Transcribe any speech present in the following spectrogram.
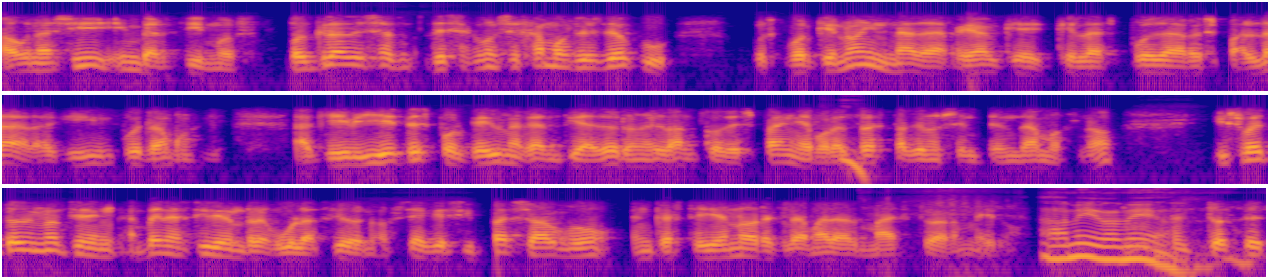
aún así invertimos. ¿Por qué la desaconsejamos desde OCU? Pues porque no hay nada real que, las pueda respaldar. Aquí, pues vamos, aquí hay billetes porque hay una cantidad de oro en el Banco de España, por detrás, para que nos entendamos, ¿no? Y sobre todo no tienen, apenas tienen regulación, o sea que si pasa algo en castellano reclamar al maestro armero. Amigo mío. Entonces,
